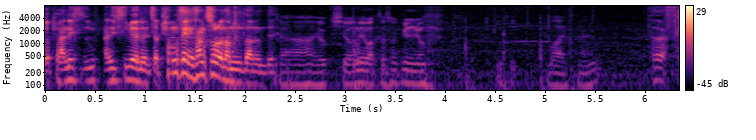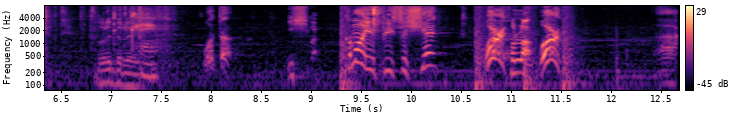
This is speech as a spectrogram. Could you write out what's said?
옆에 안, 있, 안 있으면 진짜 평생 상처로 남는다는데. 자 역시 연애 박사 석일룡 뭐 하시나요? Perfect. 노래 들어요 Okay. What the? 이 씨발 Come on, you piece of shit. Work. 콜라. Work. Ah,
